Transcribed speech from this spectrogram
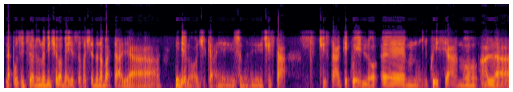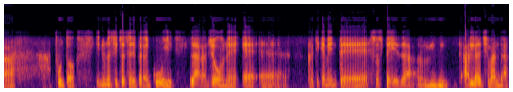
la posizione, uno dice vabbè io sto facendo una battaglia ideologica e insomma ci sta, ci sta anche quello. Eh, qui siamo alla, appunto in una situazione però in cui la ragione è eh, praticamente sospesa, um, al, ci manda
